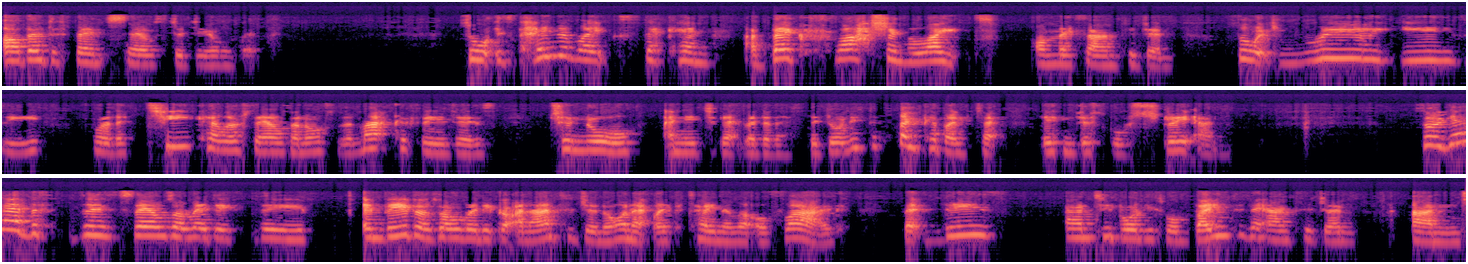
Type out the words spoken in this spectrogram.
other defense cells to deal with. So it's kind of like sticking a big flashing light on this antigen. So it's really easy for the T killer cells and also the macrophages to know I need to get rid of this. They don't need to think about it. They can just go straight in. So yeah, the, the cells already, the invader's already got an antigen on it, like a tiny little flag. But these antibodies will bind to the antigen and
